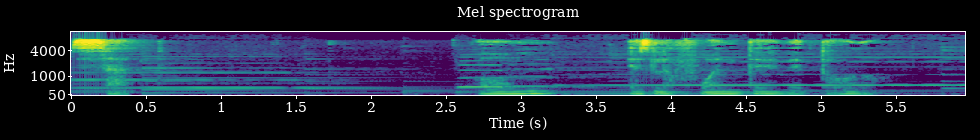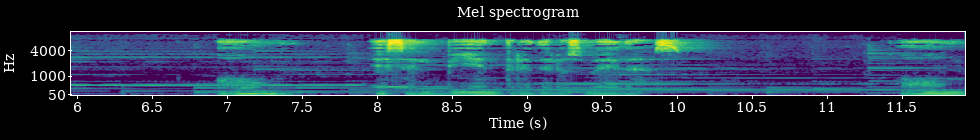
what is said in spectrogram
Sat. Om es la fuente de todo. Om es el vientre de los Vedas. Om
